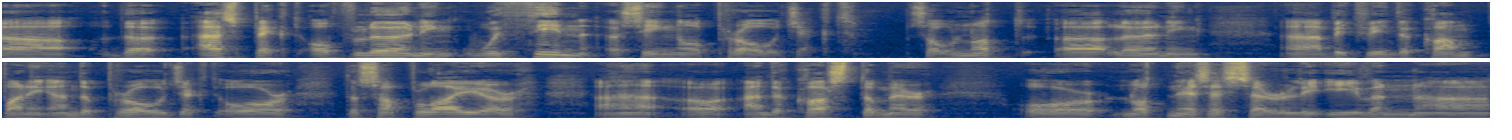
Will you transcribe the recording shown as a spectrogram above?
uh, the aspect of learning within a single project. So not uh, learning uh, between the company and the project or the supplier uh, and the customer or not necessarily even uh,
